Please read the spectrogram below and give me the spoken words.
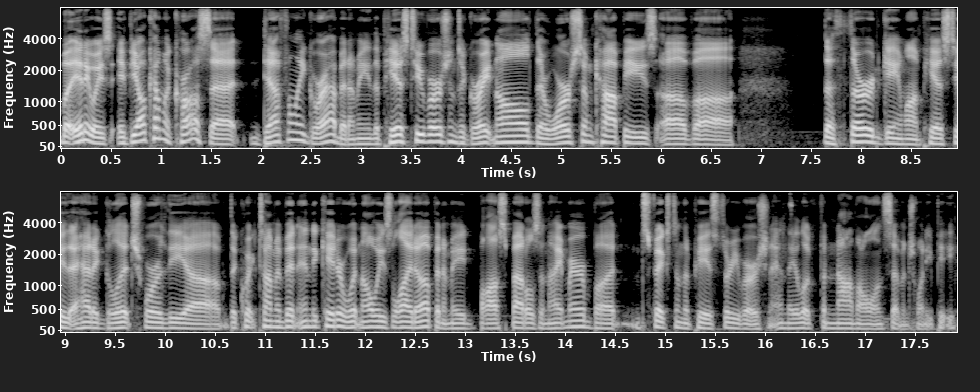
But anyways, if y'all come across that, definitely grab it. I mean, the PS2 versions are great and all. There were some copies of uh, the third game on PS2 that had a glitch where the uh, the quick time event indicator wouldn't always light up, and it made boss battles a nightmare. But it's fixed in the PS3 version, and they look phenomenal in 720p.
